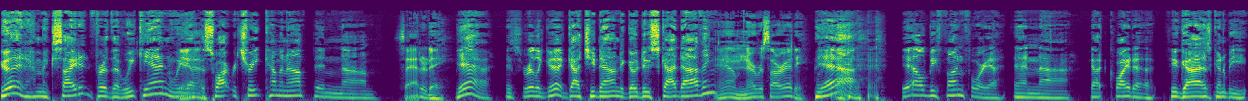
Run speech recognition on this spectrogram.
Good. I'm excited for the weekend. We Yeah. got the SWAT retreat coming up, and um, Saturday. yeah, it's really good. Got you down to go do skydiving. Yeah, I'm nervous already. Yeah, yeah, it'll be fun for you. And uh, got quite a few guys going to be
